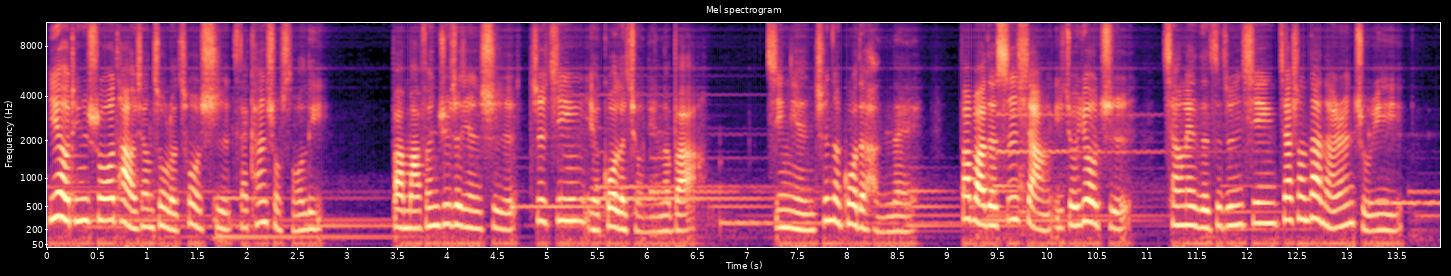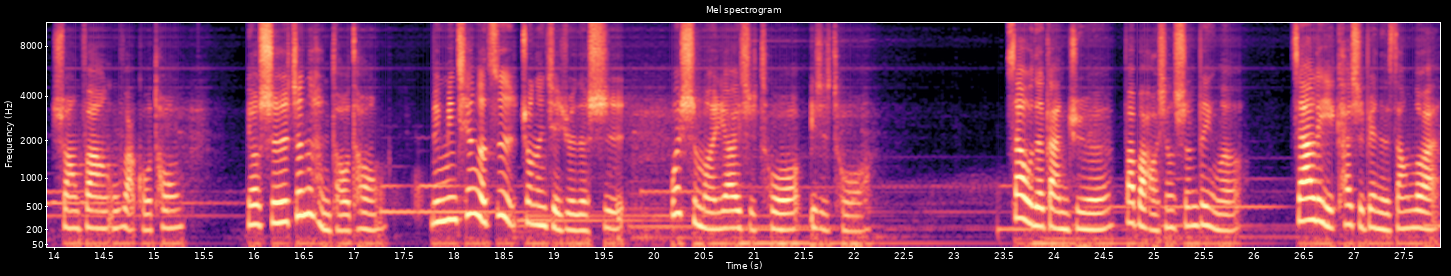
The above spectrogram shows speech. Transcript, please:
也有听说他好像做了错事，在看守所里。爸妈分居这件事，至今也过了九年了吧？今年真的过得很累。爸爸的思想依旧幼稚。强烈的自尊心加上大男人主义，双方无法沟通，有时真的很头痛。明明签个字就能解决的事，为什么要一直拖，一直拖？在我的感觉，爸爸好像生病了，家里开始变得脏乱，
